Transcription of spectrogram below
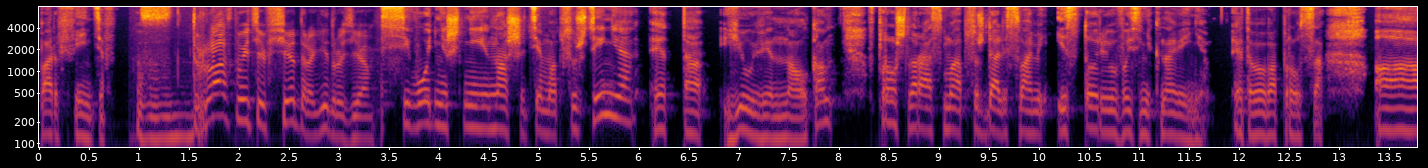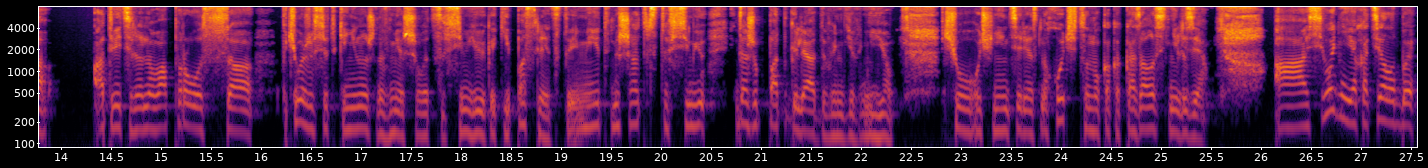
Парфентьев. Здравствуйте все, дорогие друзья! Сегодняшняя наша тема обсуждения – это ювеналка. В прошлый раз мы обсуждали с вами историю возникновения этого вопроса. А ответили на вопрос, а почему же все-таки не нужно вмешиваться в семью и какие последствия имеет вмешательство в семью и даже подглядывание в нее, чего очень интересно хочется, но, как оказалось, нельзя. А сегодня я хотела бы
